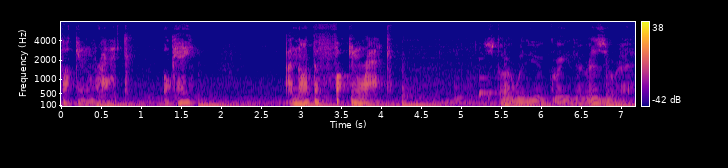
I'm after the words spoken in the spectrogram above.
fucking rat, okay? I'm not the fucking rat. Start with you agree there is a rat.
